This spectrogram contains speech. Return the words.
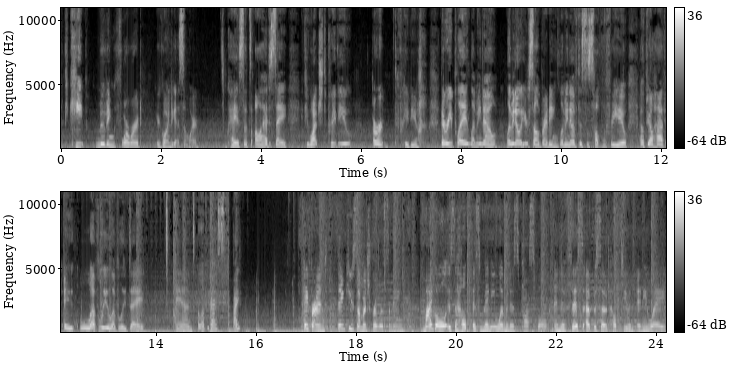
if you keep moving forward, you're going to get somewhere. Okay, so that's all I had to say. If you watch the preview, or the preview, the replay, let me know. Let me know what you're celebrating. Let me know if this was helpful for you. I hope y'all have a lovely, lovely day. And I love you guys. Bye. Hey, friend, thank you so much for listening. My goal is to help as many women as possible, and if this episode helped you in any way,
